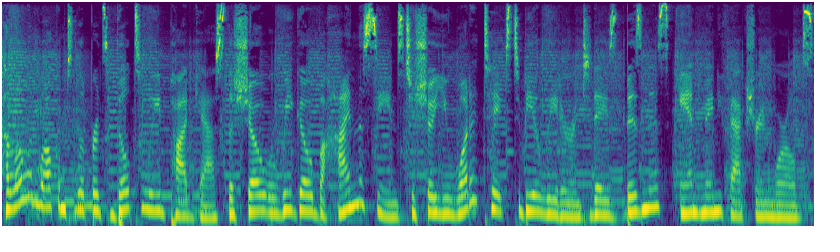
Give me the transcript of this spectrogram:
Hello and welcome to Lippert's Built to Lead podcast, the show where we go behind the scenes to show you what it takes to be a leader in today's business and manufacturing worlds.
